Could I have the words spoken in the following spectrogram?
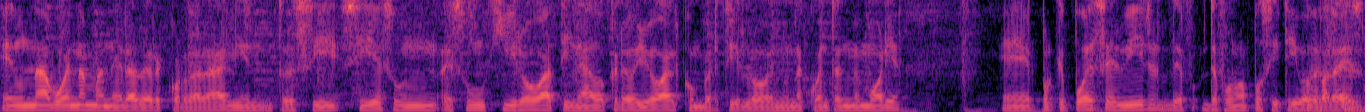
en una buena manera de recordar a alguien. Entonces sí, sí es un, es un giro atinado, creo yo, al convertirlo en una cuenta en memoria. Eh, porque puede servir de, de forma positiva para eso.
